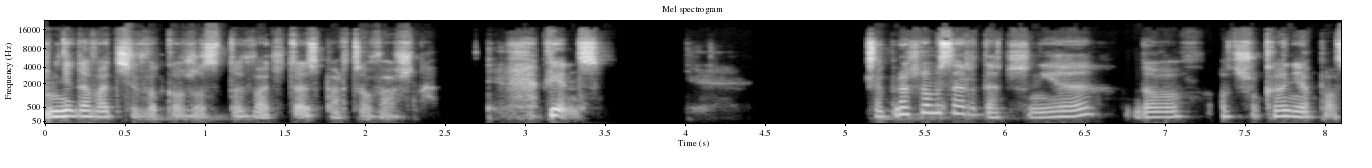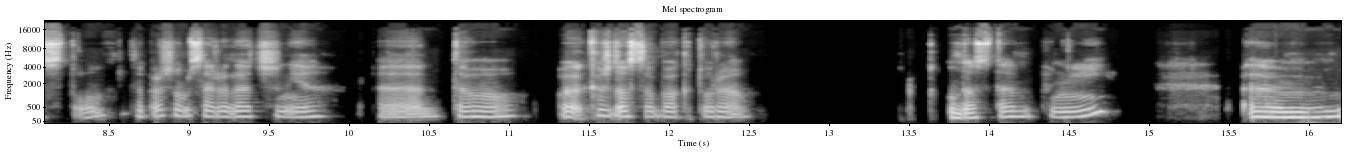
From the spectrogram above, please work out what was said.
Nie dawać się wykorzystywać, to jest bardzo ważne. Więc zapraszam serdecznie do odszukania postu. Zapraszam serdecznie, e, do e, każda osoba, która udostępni, em,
